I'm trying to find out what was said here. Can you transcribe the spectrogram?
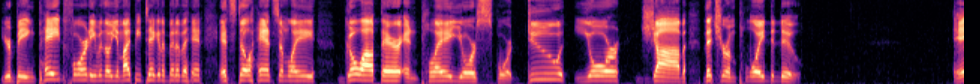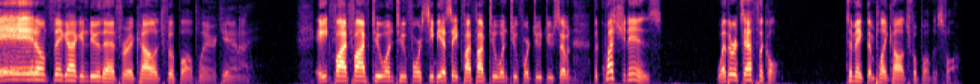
You're being paid for it, even though you might be taking a bit of a hit. It's still handsomely. Go out there and play your sport. Do your job that you're employed to do. I don't think I can do that for a college football player, can I? 855 2124 CBS 855 212 4227. The question is whether it's ethical to make them play college football this fall.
